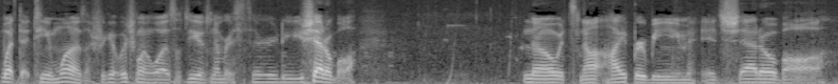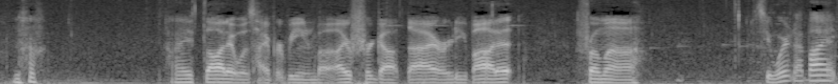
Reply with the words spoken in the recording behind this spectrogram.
what that team was. I forget which one it was. Let's see, it was number thirty. Shadow Ball. No, it's not Hyper Beam. It's Shadow Ball. I thought it was Hyper Beam, but I forgot that I already bought it from uh. See, where did I buy it?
